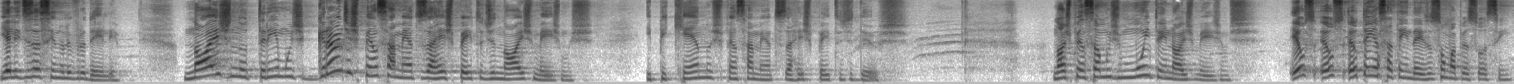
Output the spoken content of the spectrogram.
E ele diz assim no livro dele: nós nutrimos grandes pensamentos a respeito de nós mesmos e pequenos pensamentos a respeito de Deus. Nós pensamos muito em nós mesmos. Eu, eu, eu tenho essa tendência, eu sou uma pessoa assim.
